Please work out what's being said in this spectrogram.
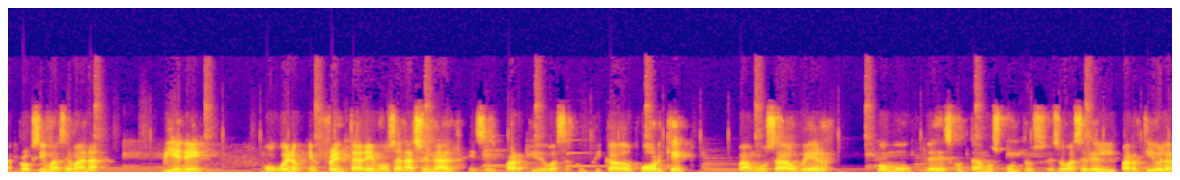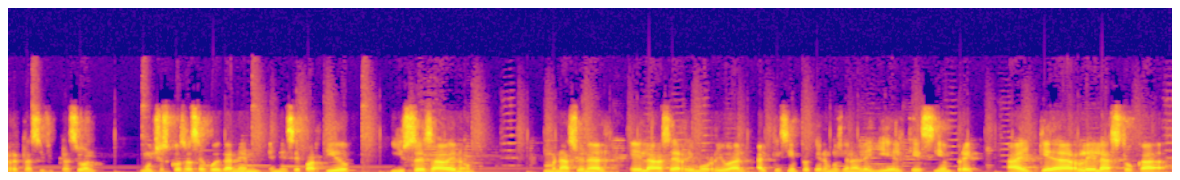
la próxima semana viene, o bueno, enfrentaremos a Nacional. Ese partido va a ser complicado porque vamos a ver cómo le descontamos puntos. Eso va a ser el partido de la reclasificación. Muchas cosas se juegan en, ese partido y usted sabe, ¿no? Nacional, el acérrimo rival al que siempre queremos ganarle y el que siempre hay que darle la estocada.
